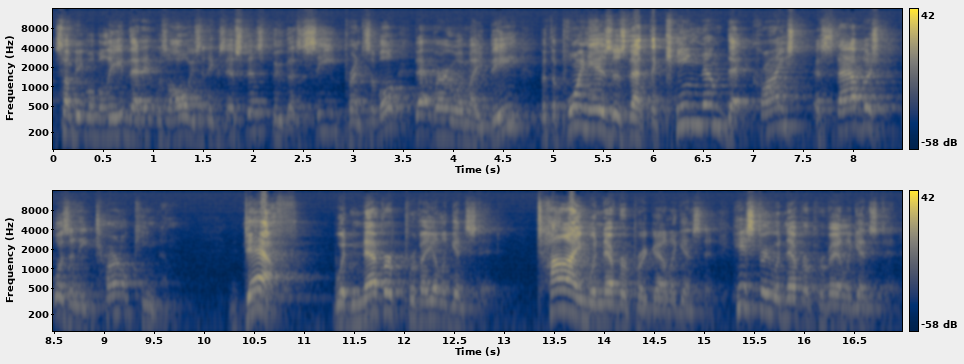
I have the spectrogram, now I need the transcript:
Some people believe that it was always in existence through the seed principle. That very well may be. But the point is, is that the kingdom that Christ established was an eternal kingdom. Death would never prevail against it. Time would never prevail against it. History would never prevail against it.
